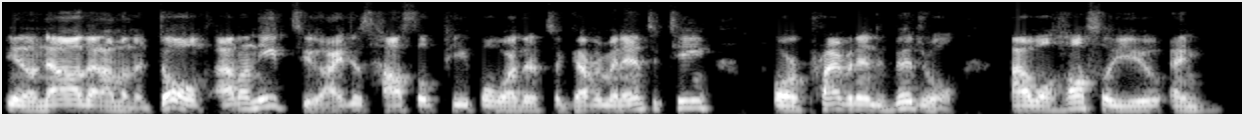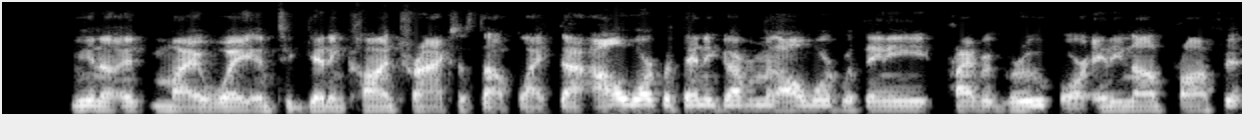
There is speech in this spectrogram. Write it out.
You know, now that I'm an adult, I don't need to. I just hustle people, whether it's a government entity or a private individual. I will hustle you and you know it, my way into getting contracts and stuff like that. I'll work with any government. I'll work with any private group or any nonprofit.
